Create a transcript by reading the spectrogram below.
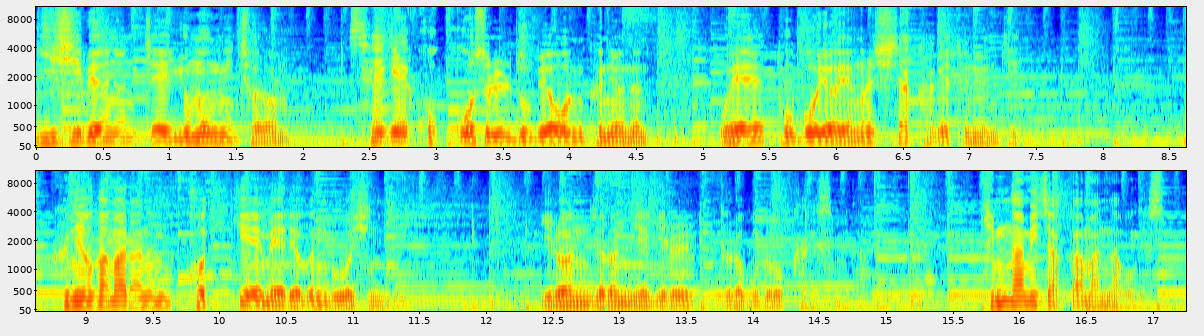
20여 년째 유목민처럼 세계 곳곳을 누벼온 그녀는 왜 도보 여행을 시작하게 됐는지 그녀가 말하는 걷기의 매력은 무엇인지 이런저런 얘기를 들어보도록 하겠습니다. 김남희 작가 만나보겠습니다.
